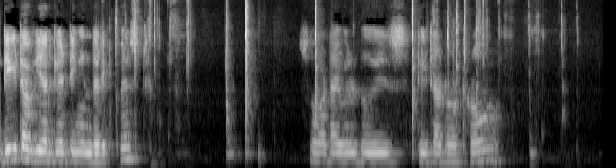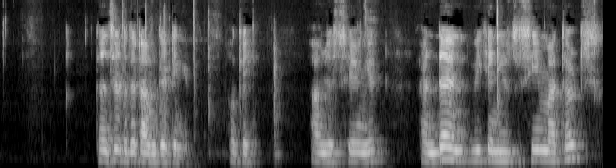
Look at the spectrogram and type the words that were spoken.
data we are getting in the request so what I will do is data dot row consider that I'm getting it. Okay. I'm just saving it. And then we can use the same methods.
